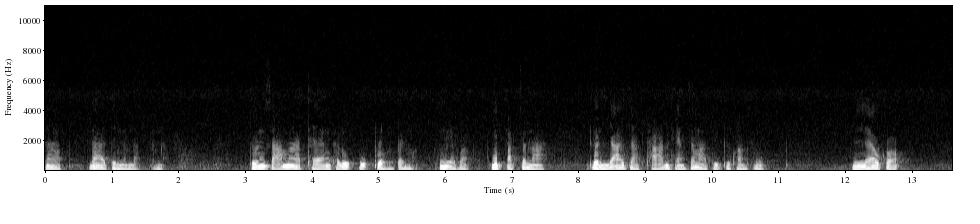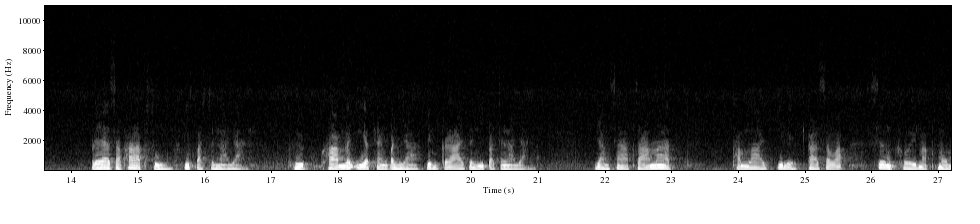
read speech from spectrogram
ทราบได้เป็นลำดับลำดับ จนสามารถแทงทะลุปุโปร่งไปหมดเรียกว่ายิปัสนาเคลื่อนย้ายจากฐานแห่งสมาธิคือความสงบแล้วก็แปลสภาพสู่วิปัสสนาญาณคือความละเอียดแห่งปัญญาจึงกลายเป็นวิปัสสนาญาณอย่างทราบสามารถ ทำลายกิเลสอาสวะ ซึ่งเคยหมักหมม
